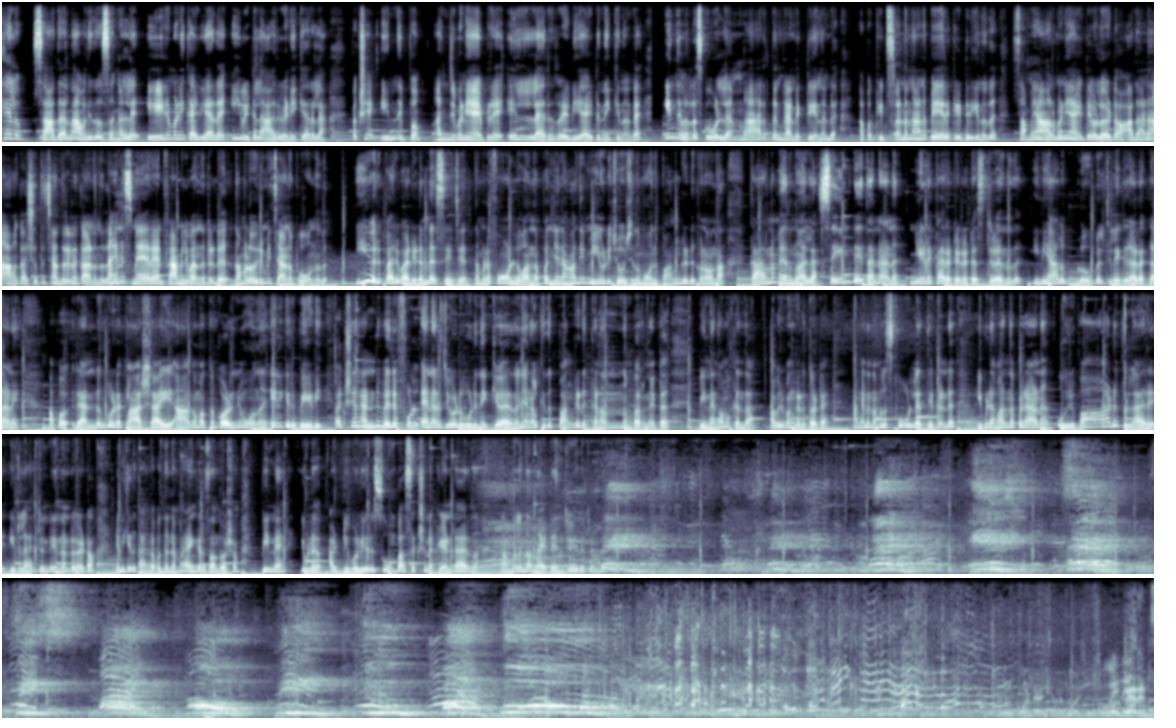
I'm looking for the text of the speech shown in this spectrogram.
Hello സാധാരണ അവധി ദിവസങ്ങളിൽ ഏഴ് മണി കഴിയാതെ ഈ വീട്ടിൽ ആരും എണീക്കാറില്ല. പക്ഷേ ഇന്നിപ്പം അഞ്ച് മണിയായപ്പോഴേ എല്ലാവരും റെഡി ആയിട്ട് നിൽക്കുന്നുണ്ട്. ഇന്ന് ഇവരുടെ സ്കൂളിൽ മാരത്തൺ കണ്ടക്ട് ചെയ്യുന്നുണ്ട്. അപ്പോൾ കിഡ്സ് റൺ എന്നാണ് പേരൊക്കെ ഇട്ടിരിക്കുന്നത്. സമയം ആറ് മണിയായിട്ടേ ഉള്ളൂ കേട്ടോ. അതാണ് ആകാശത്ത് ചന്ദ്രനെ കാണുന്നത്. അതിന് സ്മേര ആൻഡ് ഫാമിലി വന്നിട്ടുണ്ട്. നമ്മൾ ഒരുമിച്ചാണ് പോകുന്നത്. ഈ ഒരു പരിപാടിയുടെ മെസ്സേജ് നമ്മുടെ ഫോണിൽ വന്നപ്പോൾ ഞാൻ ആദ്യം മിയോട് ചോദിച്ചത് മോന് പങ്കെടുക്കണമെന്നാ കാരണം വേറൊന്നുമല്ല സെയിം ഡേ തന്നെയാണ് മിയുടെ കരട്ടയുടെ ടെസ്റ്റ് വരുന്നത്. ഇനി ആൾ ബ്ലൂ ബെൽറ്റിലേക്ക് കിടക്കുകയാണേ അപ്പോൾ രണ്ടും കൂടെ ക്ലാഷായി ആകെ മൊത്തം കുഴഞ്ഞു പോകുന്നു എനിക്കൊരു പേടി. പക്ഷേ രണ്ടുപേരും ഫുൾ എനർജിയോടുകൂടി നിൽക്കുമായിരുന്നു ഞങ്ങൾക്കിത് പങ്കെടുക്കണം എന്നും പറഞ്ഞിട്ട്. പിന്നെ നമുക്കെന്താ? അവർ പങ്കെടുത്തോട്ടെ. അങ്ങനെ നമ്മൾ സ്കൂളിൽ എത്തിയിട്ടുണ്ട്. ഇവിടെ വന്നപ്പോഴാണ് ഒരുപാട് പിള്ളേർ ഇതിൽ അറ്റൻഡ് ചെയ്യുന്നുണ്ട് കേട്ടോ. എനിക്കിത് കണ്ടപ്പോൾ തന്നെ ഭയങ്കര സന്തോഷം. പിന്നെ ഇവിടെ അടിപൊളി ഒരു സൂംബ സെക്ഷനൊക്കെ ഉണ്ടായിരുന്നു. നമ്മൾ നന്നായിട്ട് എൻജോയ് ചെയ്തിട്ടുണ്ട്.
